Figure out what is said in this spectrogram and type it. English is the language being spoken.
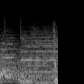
you.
